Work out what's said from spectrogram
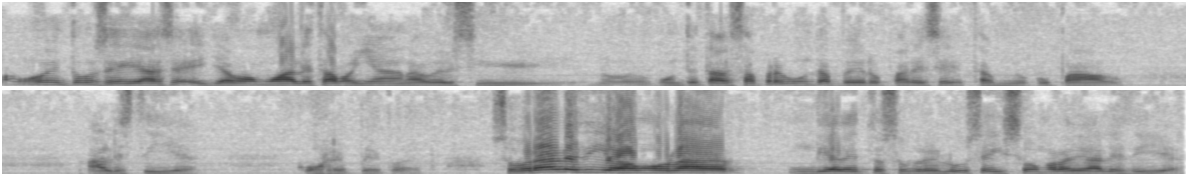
Vamos entonces, ya, vamos a darle esta mañana a ver si nos contestaba esa pregunta, pero parece que está muy ocupado Alex Díaz con respecto a esto. Sobre Alex Díaz vamos a hablar un esto sobre luces y sombras de Alex Díaz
